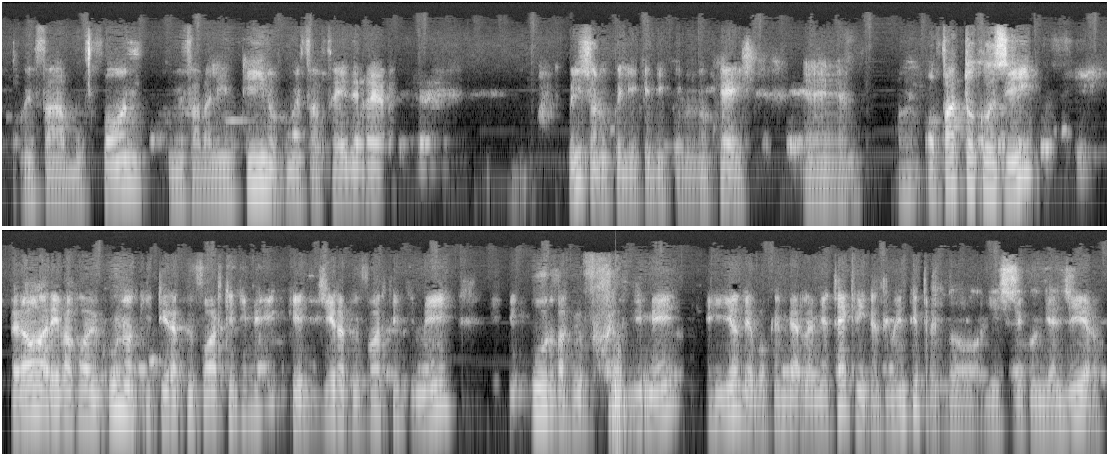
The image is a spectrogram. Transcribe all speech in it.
come fa Buffon, come fa Valentino, come fa Federer. Quelli sono quelli che dicono, ok, eh, ho fatto così, però arriva qualcuno che tira più forte di me, che gira più forte di me, che curva più forte di me e io devo cambiare la mia tecnica, altrimenti prendo 10 secondi al giro.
